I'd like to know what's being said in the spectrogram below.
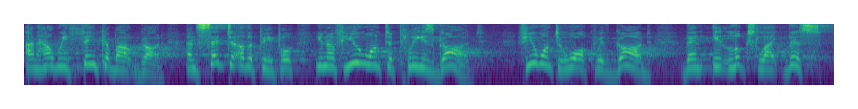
and how we think about God and said to other people, you know, if you want to please God, if you want to walk with God, then it looks like this.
